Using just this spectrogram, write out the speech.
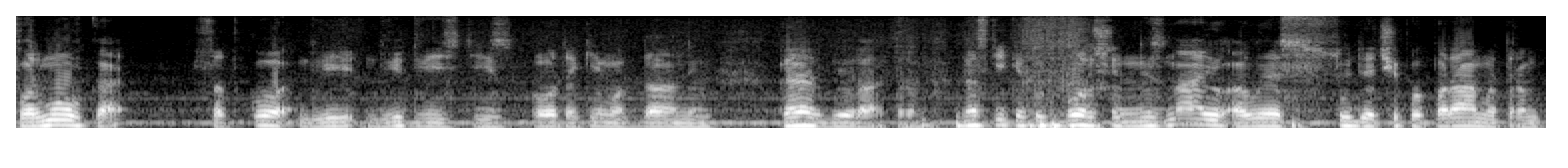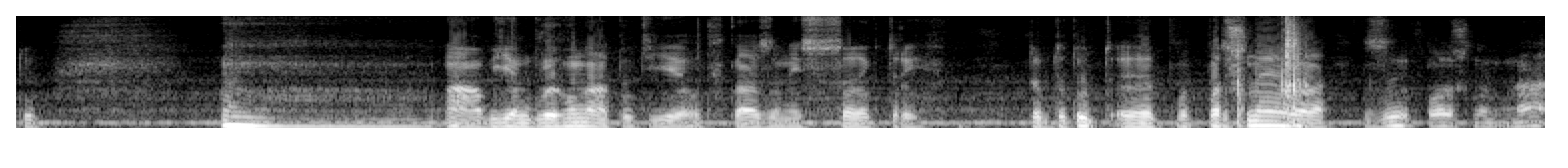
формовка Садко 2200 з отаким от даним карбюратором. Наскільки тут поршень не знаю, але судячи по параметрам, тут. А, об'єм двигуна тут є от вказаний 43. Тобто тут е, поршнева з поршнем на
